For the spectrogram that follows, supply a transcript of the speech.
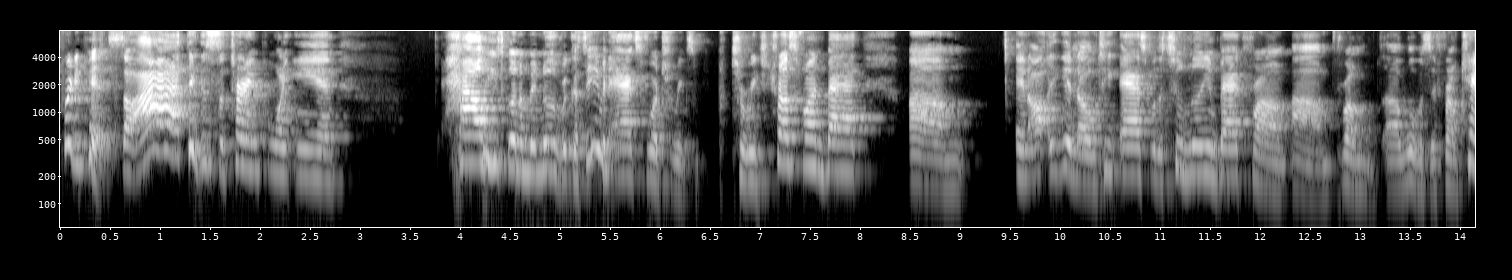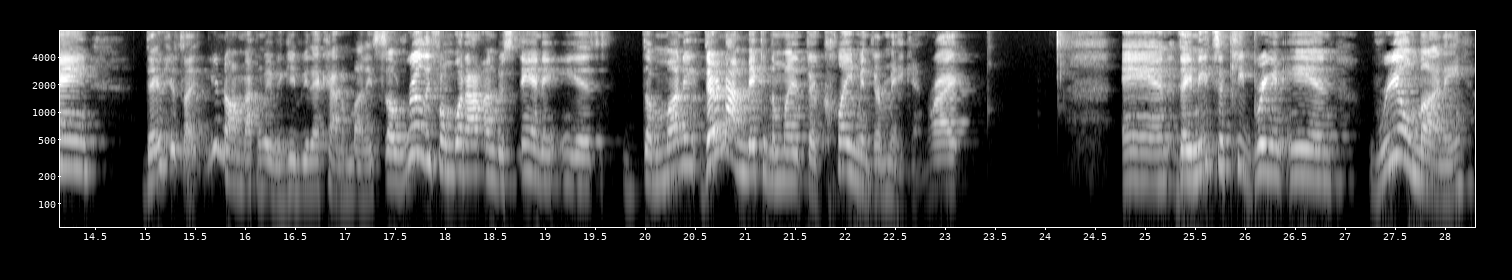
pretty pissed. So I think this is a turning point in how he's going to maneuver because he even asked for Tariq's, Tariq's trust fund back. Um, and all, you know, he asked for the two million back from um, from uh, what was it from Cane. They was like, you know, I'm not gonna be able to give you that kind of money. So really, from what I'm understanding, is the money they're not making the money that they're claiming they're making, right? And they need to keep bringing in real money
